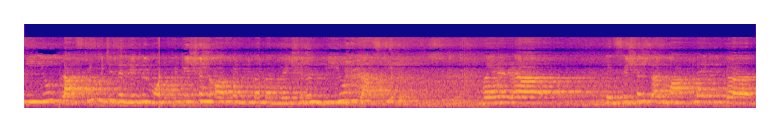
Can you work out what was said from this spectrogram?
CU plastic, which is a little modification of a conventional BU plastic, where uh, the incisions are marked like uh,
